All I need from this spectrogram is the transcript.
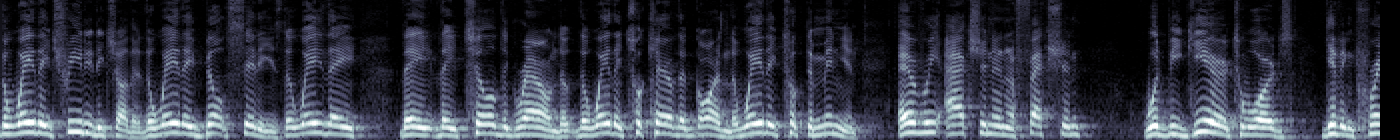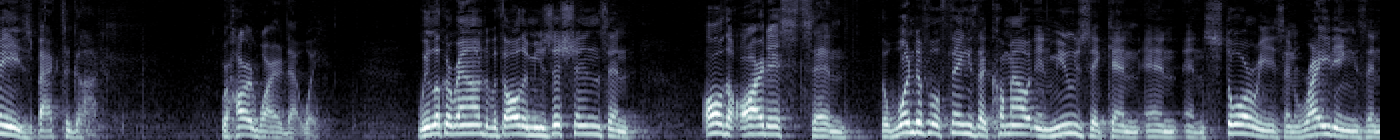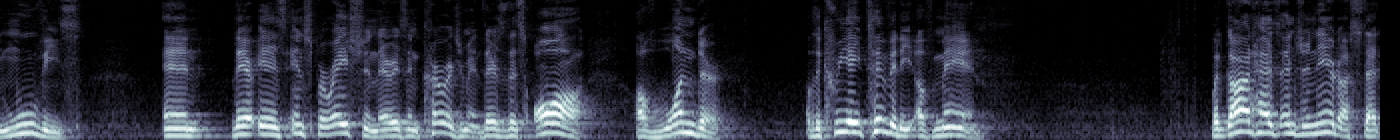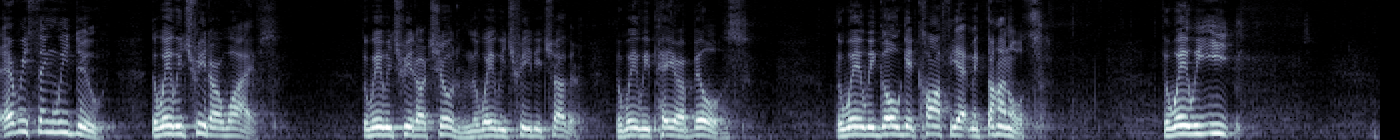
the way they treated each other, the way they built cities, the way they, they, they tilled the ground, the, the way they took care of the garden, the way they took dominion, every action and affection would be geared towards giving praise back to God. We're hardwired that way. We look around with all the musicians and all the artists and the wonderful things that come out in music and, and, and stories and writings and movies. And there is inspiration, there is encouragement, there's this awe of wonder, of the creativity of man. But God has engineered us that everything we do, the way we treat our wives, the way we treat our children, the way we treat each other, the way we pay our bills, the way we go get coffee at McDonald's, the way we eat,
